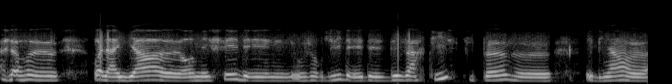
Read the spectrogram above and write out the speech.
Alors euh, voilà, il y a euh, en effet aujourd'hui des, artistes qui peuvent euh, eh bien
